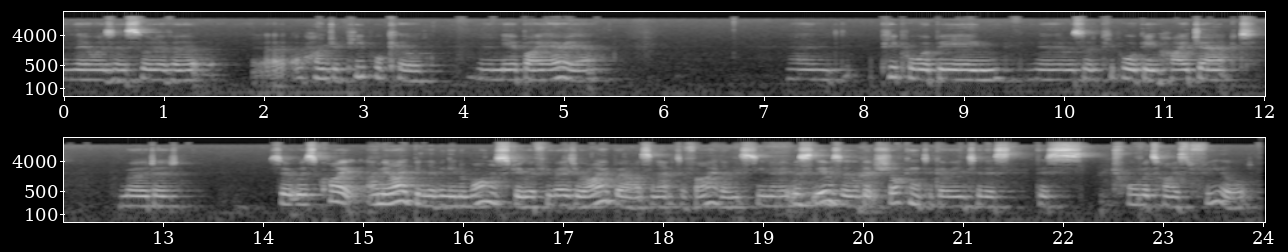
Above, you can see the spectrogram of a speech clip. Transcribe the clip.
And there was a sort of a, a hundred people killed in a nearby area. And people were being, you know, there was sort of people were being hijacked, murdered. So it was quite. I mean, I'd been living in a monastery where if you raise your eyebrow, it's an act of violence. You know, it was it was a little bit shocking to go into this this traumatized field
